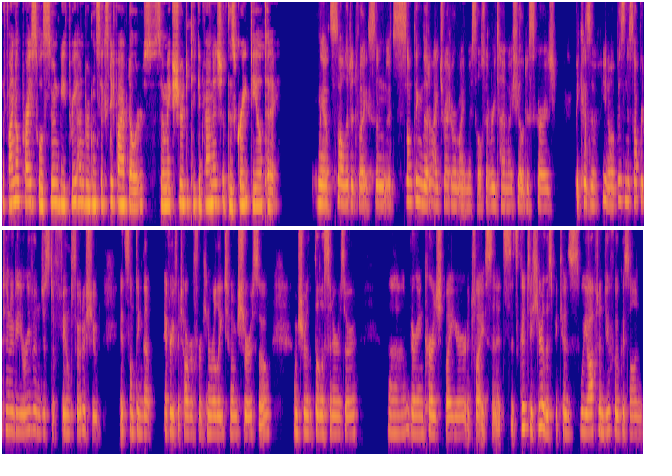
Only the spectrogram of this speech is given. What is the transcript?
The final price will soon be $365, so make sure to take advantage of this great deal today. Yeah, it's solid advice, and it's something that I try to remind myself every time I feel discouraged because of, you know, a business opportunity or even just a failed photo shoot. It's something that every photographer can relate to, I'm sure. So I'm sure that the listeners are uh, very encouraged by your advice, and it's it's good to hear this because we often do focus on you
